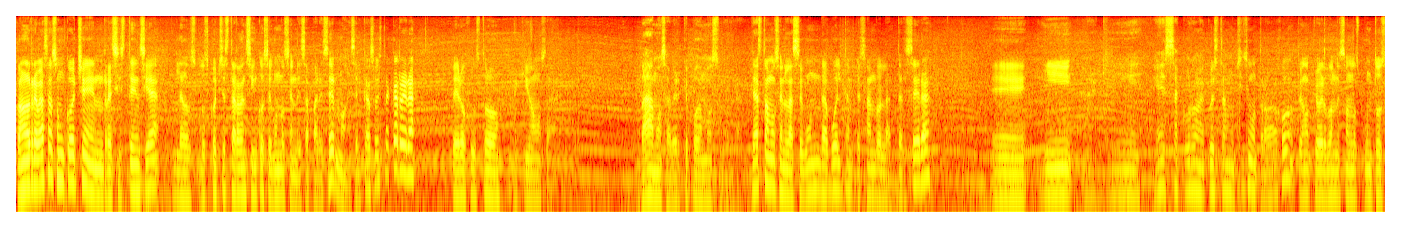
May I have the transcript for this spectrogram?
Cuando rebasas un coche en resistencia, los, coches tardan 5 segundos en desaparecer. No es el caso de esta carrera, pero justo aquí vamos a, vamos a ver qué podemos lograr. Ya estamos en la segunda vuelta, empezando la tercera. Eh, y aquí esa curva me cuesta muchísimo trabajo. Tengo que ver dónde son los puntos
